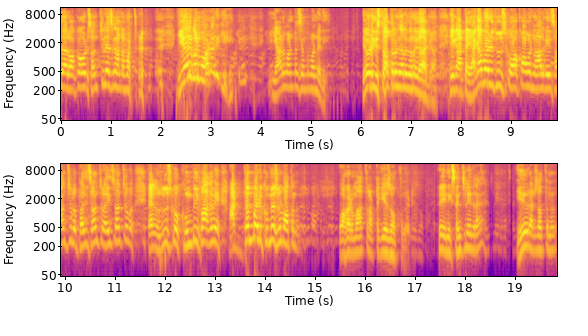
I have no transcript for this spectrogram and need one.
చాలు ఒక్కొక్కడు సంచులు వేసుకుని అంటపడతాడు ఏరుకొని పోవడానికి. ఏడుకుంటాం చింతపండు అని దేవుడికి స్తోత్రం కలుగునుగాక ఇక అట్ట ఎగబడి చూసుకో ఒక్కొక్కటి నాలుగైదు సంచులు పది సంచులు ఐదు సంచులు ఎగ చూసుకో కుంభి పాకమే అడ్డం పడి కుమ్మేసుకుని పోతున్నాడు. ఒకడు మాత్రం అట్టగే చూస్తున్నాడు. రే నీకు సంచి లేదురా? ఏమి రా చూస్తున్నావు?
